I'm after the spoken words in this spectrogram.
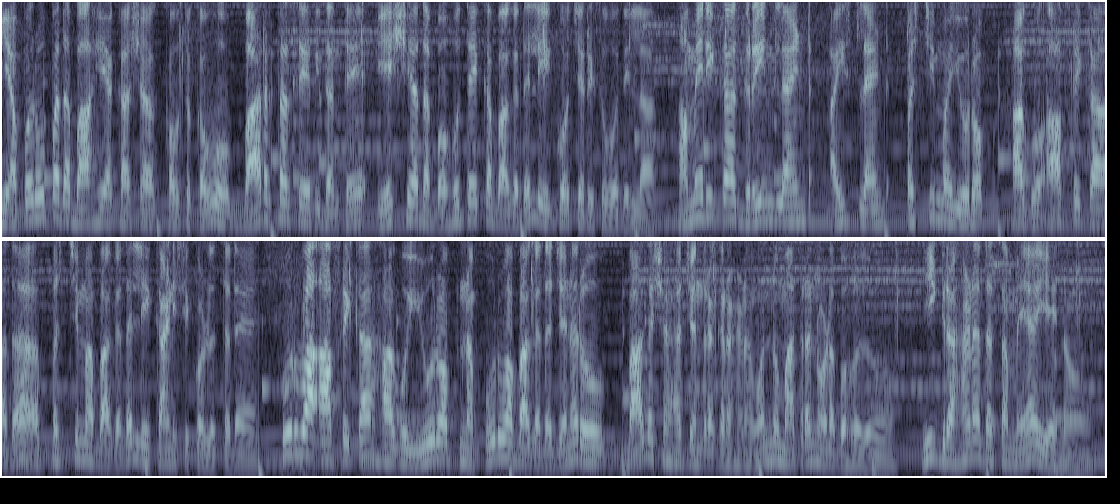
ಈ ಅಪರೂಪದ ಬಾಹ್ಯಾಕಾಶ ಕೌತುಕವು ಭಾರತ ಸೇರಿದಂತೆ ಏಷ್ಯಾದ ಬಹುತೇಕ ಭಾಗದಲ್ಲಿ ಗೋಚರಿಸುವುದಿಲ್ಲ. ಅಮೆರಿಕ, ಗ್ರೀನ್ಲ್ಯಾಂಡ್, ಐಸ್ಲ್ಯಾಂಡ್, ಪಶ್ಚಿಮ ಯುರೋಪ್ ಹಾಗೂ ಆಫ್ರಿಕಾದ ಪಶ್ಚಿಮ ಭಾಗದಲ್ಲಿ ಕಾಣಿಸಿಕೊಳ್ಳುತ್ತದೆ. ಪೂರ್ವ ಆಫ್ರಿಕಾ ಹಾಗೂ ಯುರೋಪ್ನ ಪೂರ್ವ ಭಾಗದ ಜನರು ಭಾಗಶಃ ಚಂದ್ರಗ್ರಹಣವನ್ನು ಮಾತ್ರ ನೋಡಬಹುದು. ಈ ಗ್ರಹಣದ ಸಮಯ ಏನು?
